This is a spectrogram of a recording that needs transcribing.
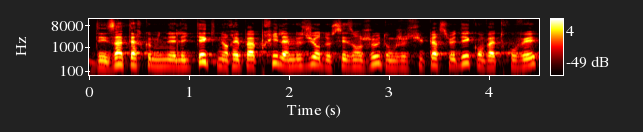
des intercommunalités qui n'auraient pas pris la mesure de ces enjeux. Donc je suis persuadée qu'on va trouver,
